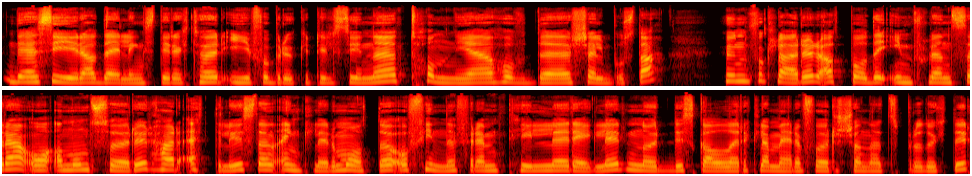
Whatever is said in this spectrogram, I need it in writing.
Det sier avdelingsdirektør i Forbrukertilsynet, Tonje Hovde Skjelbostad. Hun forklarer at både influensere og annonsører har etterlyst en enklere måte å finne frem til regler når de skal reklamere for skjønnhetsprodukter,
